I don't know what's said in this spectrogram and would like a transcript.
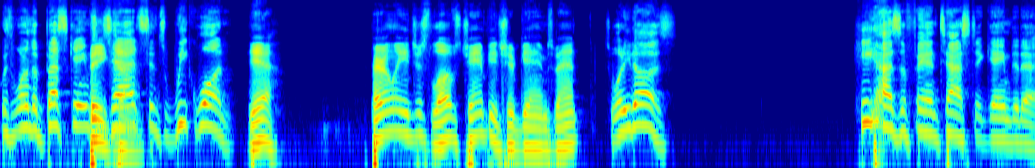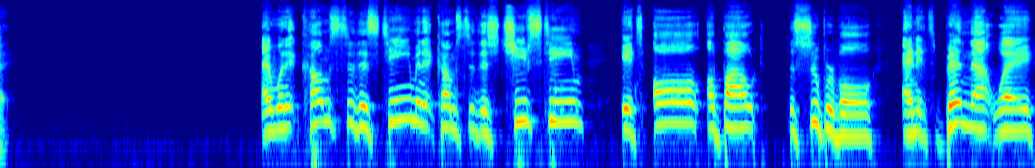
with one of the best games Big he's time. had since week one. Yeah. Apparently, he just loves championship games, man. It's what he does. He has a fantastic game today. And when it comes to this team and it comes to this Chiefs team, it's all about the Super Bowl. And it's been that way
